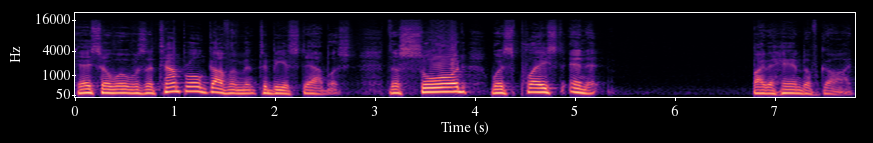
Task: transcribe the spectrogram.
Okay, so it was a temporal government to be established. The sword was placed in it by the hand of God.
